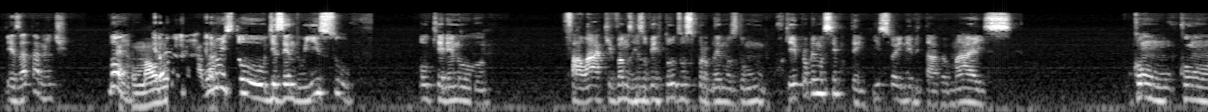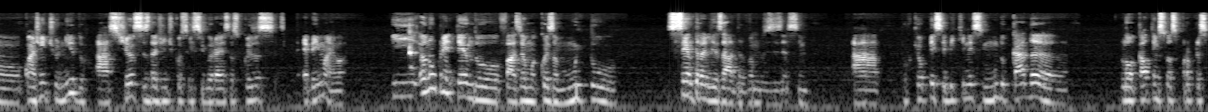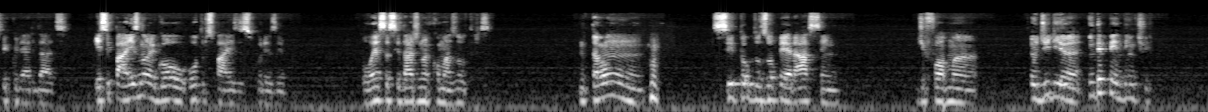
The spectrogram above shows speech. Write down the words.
Exatamente. Bom, É, mal eu, vai eu não estou dizendo isso ou querendo falar que vamos resolver todos os problemas do mundo, porque problemas sempre tem, isso é inevitável, mas com, com, com a gente unido, as chances da gente conseguir segurar essas coisas é bem maior. E eu não pretendo fazer uma coisa muito centralizada, vamos dizer assim, ah, porque eu percebi que nesse mundo cada local tem suas próprias peculiaridades. Esse país não é igual a outros países, por exemplo. Ou essa cidade não é como as outras. Então, se todos operassem de forma, eu diria, independente,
